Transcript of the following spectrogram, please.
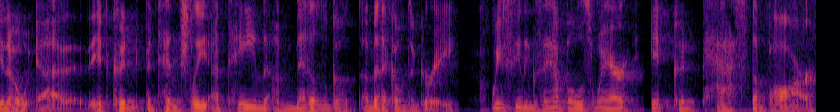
you know, uh, it could potentially attain a medical a medical degree. We've seen examples where it could pass the bar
